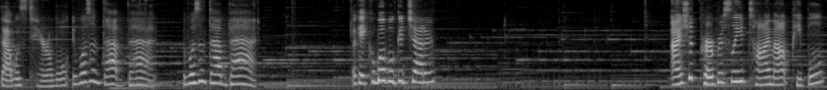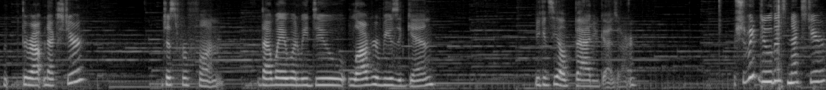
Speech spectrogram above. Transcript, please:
That was terrible. It wasn't that bad. It wasn't that bad. Okay, Kobobo, good chatter. I should purposely time out people throughout next year just for fun. That way when we do log reviews again, you can see how bad you guys are. Should we do this next year?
